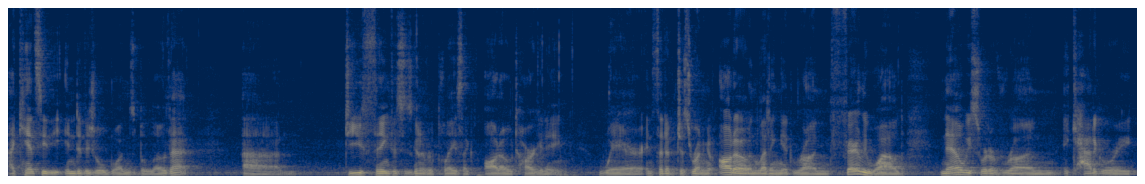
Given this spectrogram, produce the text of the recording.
I can't see the individual ones below that. Um, do you think this is going to replace like auto targeting, where instead of just running an auto and letting it run fairly wild, now we sort of run a category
